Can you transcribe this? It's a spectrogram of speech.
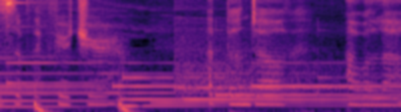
of the future, a bond of our love.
